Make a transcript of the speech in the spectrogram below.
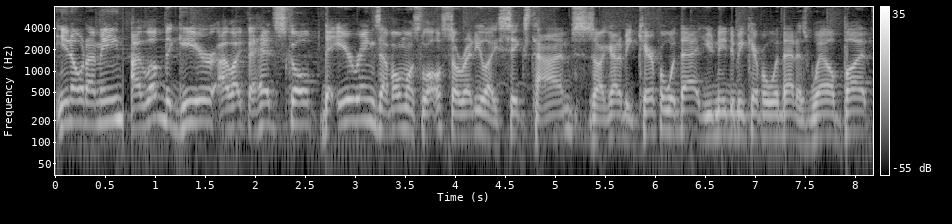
You know what I mean? I love the gear. I like the head sculpt. The earrings I've almost lost already like six times, so I got to be careful with that. You need to be careful with that as well, but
